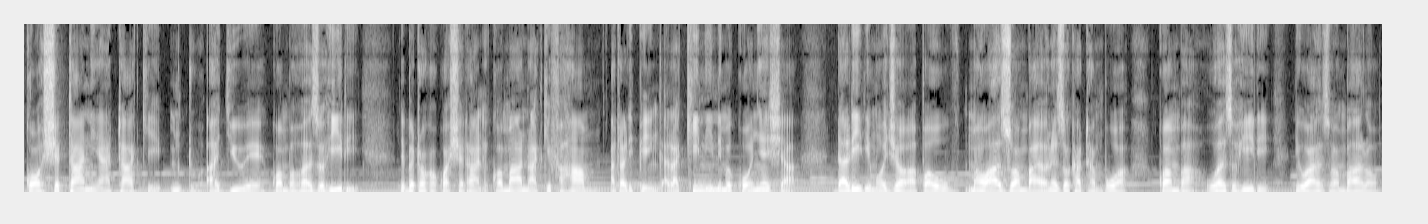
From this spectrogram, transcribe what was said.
Kwa shetani hataki mtu ajue kwamba wazo hili limetoka kwa shetani. Kwa maana akifahamu atalipinga. Lakini nimekuonyesha dalili mojawapo au mawazo ambayo unaweza ukatambua kwamba wazo hili ni wazo ambalo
